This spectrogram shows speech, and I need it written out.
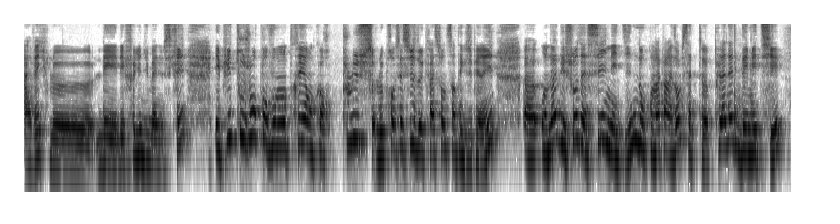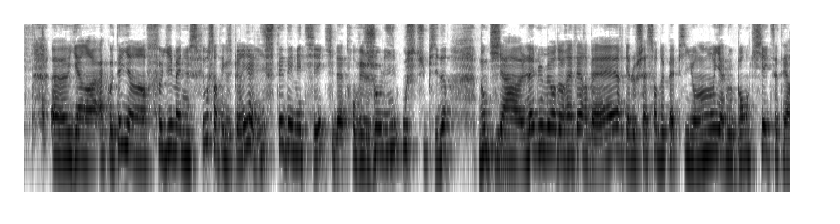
avec le les, feuillets du manuscrit. Et puis toujours pour vous montrer encore plus le processus de création de Saint-Exupéry, euh, on a des choses assez inédites. Donc on a par exemple cette planète des métiers. Euh, y a à côté il y a un feuillet manuscrit où Saint-Exupéry a listé des métiers qu'il a trouvé jolis ou stupides. Donc il y a l'allumeur de réverbère, il y a le chasseur de papillons, il y a le banquier, etc.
